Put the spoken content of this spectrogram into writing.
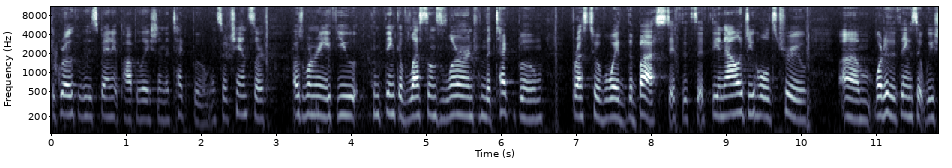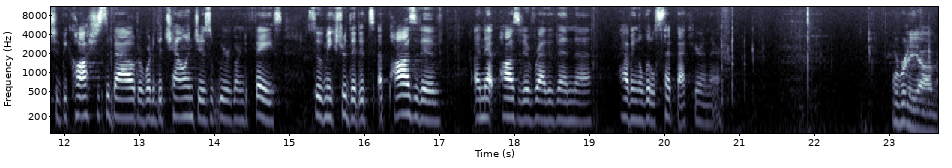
the growth of the Hispanic population and the tech boom. And so, Chancellor, I was wondering if you can think of lessons learned from the tech boom for us to avoid the bust. If, if the analogy holds true, um, what are the things that we should be cautious about, or what are the challenges we're going to face? So make sure that it's a positive, a net positive, rather than uh, having a little setback here and there. Well, really, um,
